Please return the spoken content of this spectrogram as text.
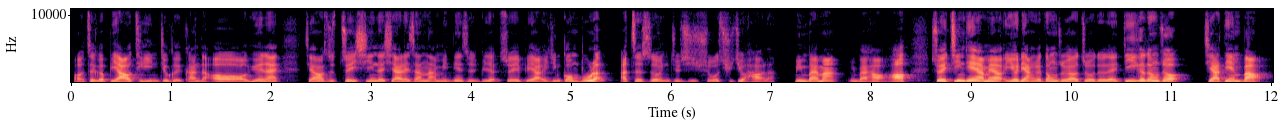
哦，这个标题你就可以看到哦，原来金老师最新的下列三档明天是标最标已经公布了啊，这时候你就去索取就好了，明白吗？明白哈，好，所以今天有没有有两个动作要做，对不对？第一个动作。加电报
